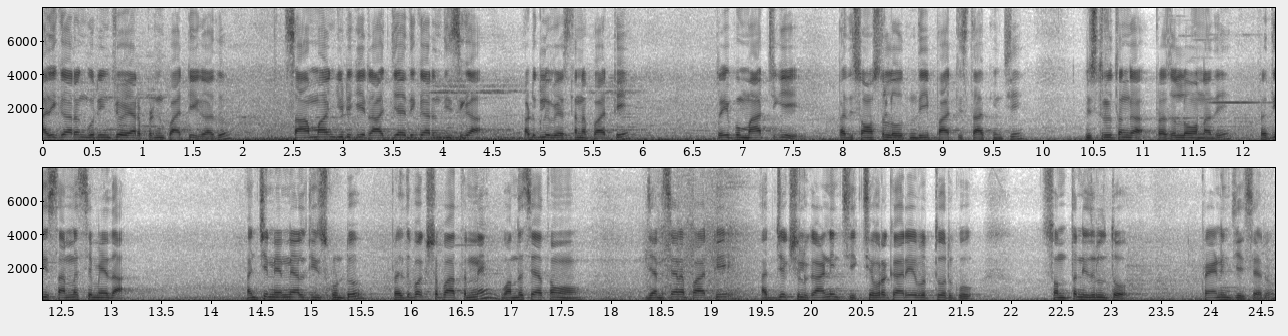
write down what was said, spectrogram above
అధికారం గురించో ఏర్పడిన పార్టీ కాదు. సామాన్యుడికి రాజ్యాధికారం దిశగా అడుగులు వేస్తున్న పార్టీ. రేపు మార్చికి పది సంవత్సరాలు అవుతుంది పార్టీ స్థాపించి. విస్తృతంగా ప్రజల్లో ఉన్నది. ప్రతి సమస్య మీద మంచి నిర్ణయాలు తీసుకుంటూ ప్రతిపక్ష పాత్రనే వంద శాతం జనసేన పార్టీ అధ్యక్షులు కానించి చివరి కార్యవర్తి వరకు సొంత నిధులతో ప్రయాణం చేశారు.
